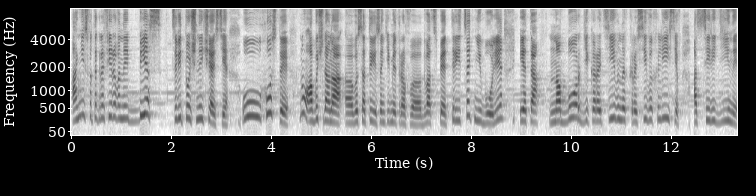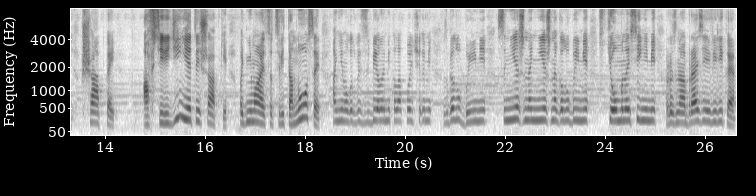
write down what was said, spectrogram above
они сфотографированы без цветочной части. У хосты, ну, обычно она э, высоты сантиметров 25-30, э, не более. Это набор декоративных красивых листьев от середины шапкой. А в середине этой шапки поднимаются цветоносы. Они могут быть с белыми колокольчиками, с голубыми, с нежно-нежно-голубыми, с темно-синими. Разнообразие великое.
